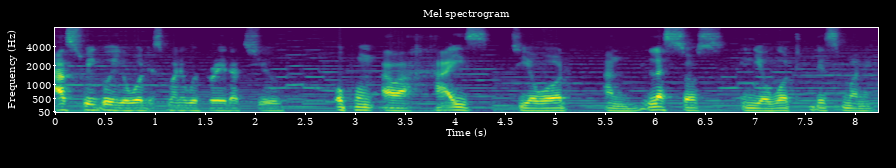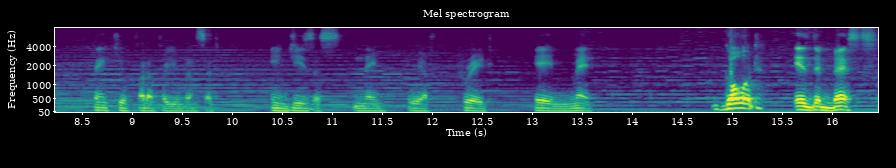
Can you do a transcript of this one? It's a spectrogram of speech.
as we go your word this morning, we pray that you open our eyes to your word and bless us in your word this morning. Thank you, Father, for you've answered. In Jesus' name we have prayed. Amen. God is the best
